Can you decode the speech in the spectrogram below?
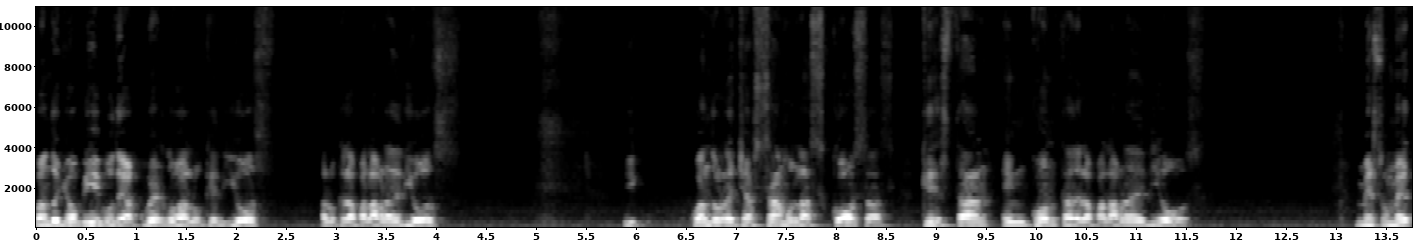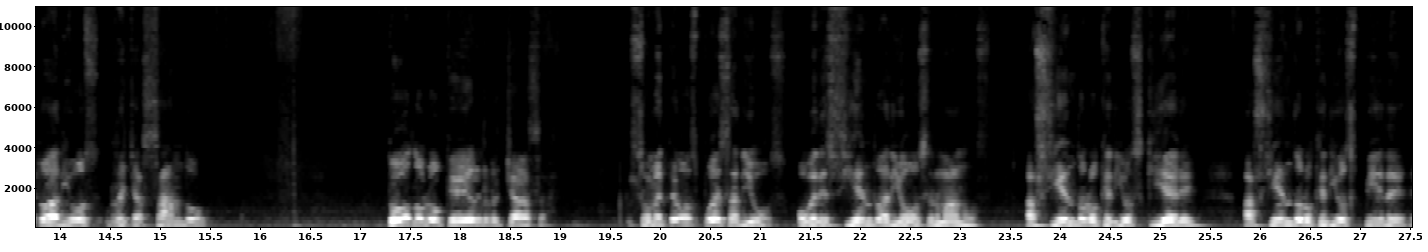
cuando yo vivo de acuerdo a lo que Dios, a lo que la palabra de Dios, y cuando rechazamos las cosas que están en contra de la palabra de Dios, me someto a Dios rechazando todo lo que Él rechaza. Someteos pues a Dios, obedeciendo a Dios, hermanos, haciendo lo que Dios quiere, haciendo lo que Dios pide.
